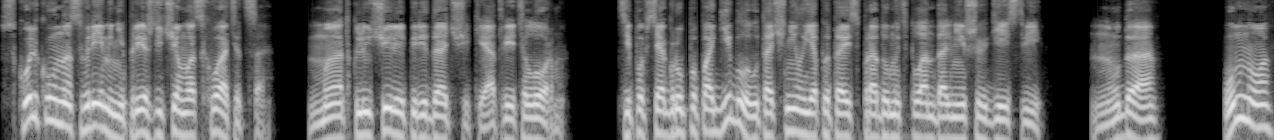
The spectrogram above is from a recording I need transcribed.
«Сколько у нас времени, прежде чем вас хватится?» «Мы отключили передатчики», — ответил Орм. «Типа вся группа погибла?» — уточнил я, пытаясь продумать план дальнейших действий. «Ну да». «Умно.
